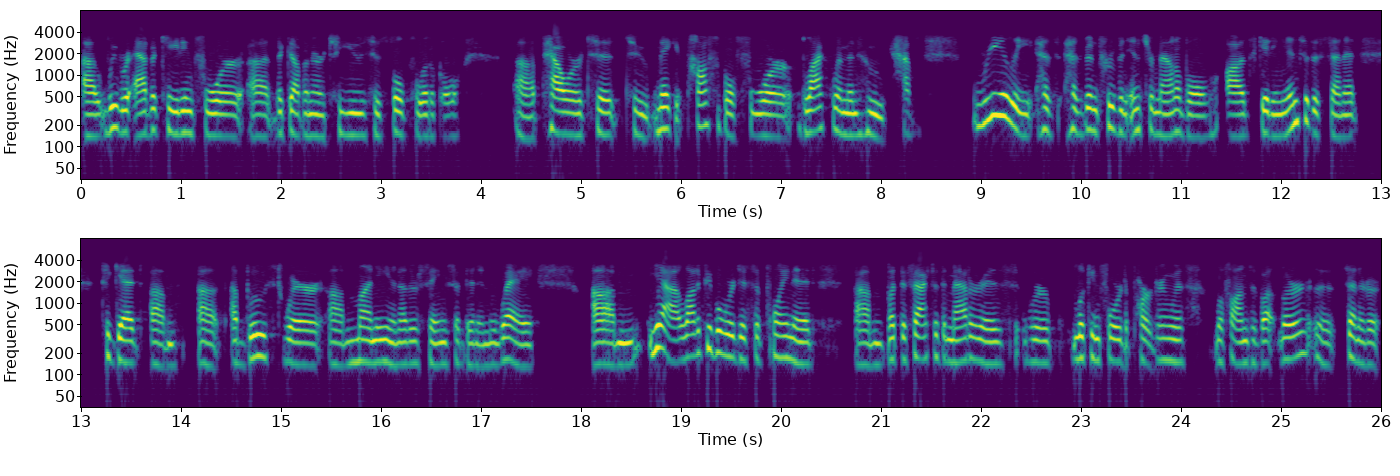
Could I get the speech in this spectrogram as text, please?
Uh, we were advocating for uh, the governor to use his full political uh, power to to make it possible for black women who have really has has been proven insurmountable odds getting into the Senate to get um, a, a boost where uh, money and other things have been in the way. Um, yeah, a lot of people were disappointed um, but the fact of the matter is, we're looking forward to partnering with Laphonza Butler, the senator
